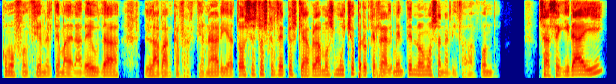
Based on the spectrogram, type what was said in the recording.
cómo funciona el tema de la deuda, la banca fraccionaria, todos estos conceptos que hablamos mucho pero que realmente no hemos analizado a fondo. O sea, seguirá ahí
